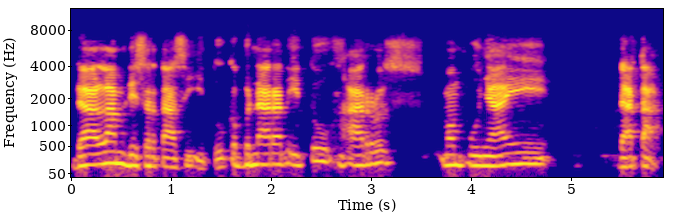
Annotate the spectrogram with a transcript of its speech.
dalam disertasi itu kebenaran itu harus mempunyai data.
